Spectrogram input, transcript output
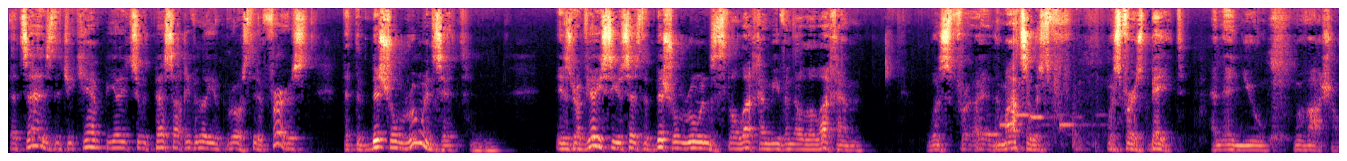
that says that you can't be Yitzhak with Pesach even though you roasted it first, that the bishul ruins it, mm-hmm. is Rav Yossi who says the bishul ruins the lechem even though the lechem was for, uh, the matzah was was first baked, and then you muvashal.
